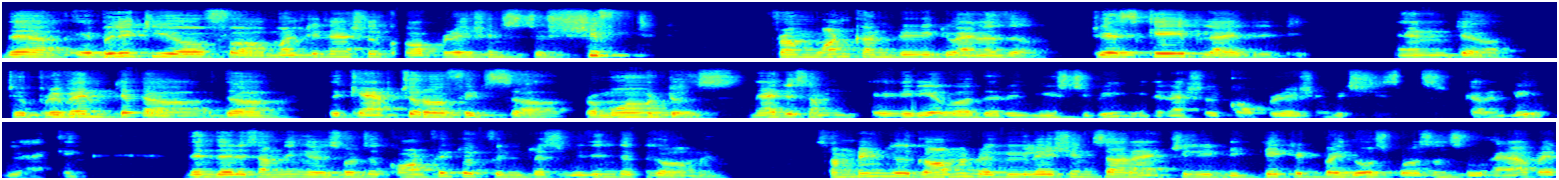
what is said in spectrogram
the ability of uh, multinational corporations to shift from one country to another to escape liability and uh, to prevent uh, the the capture of its uh, promoters. That is some area where there needs to be international cooperation, which is currently lacking. Then there is something else also conflict of interest within the government. Sometimes the government regulations are actually dictated by those persons who have a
